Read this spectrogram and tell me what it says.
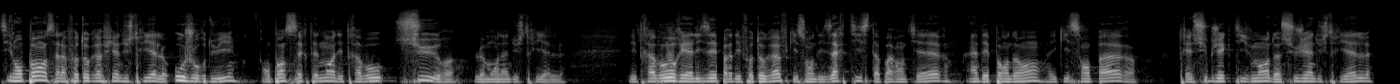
Si l'on pense à la photographie industrielle aujourd'hui, on pense certainement à des travaux sur le monde industriel. Des travaux réalisés par des photographes qui sont des artistes à part entière, indépendants et qui s'emparent très subjectivement d'un sujet industriel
